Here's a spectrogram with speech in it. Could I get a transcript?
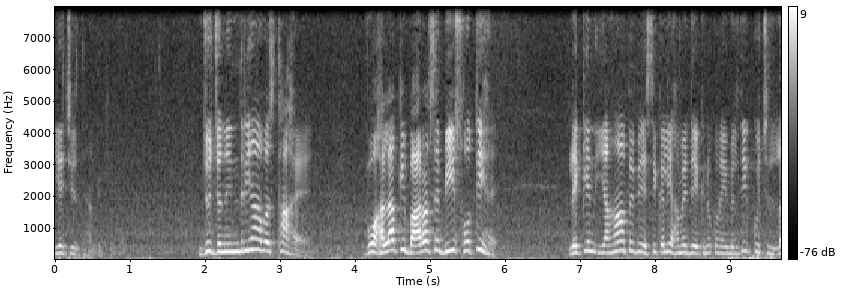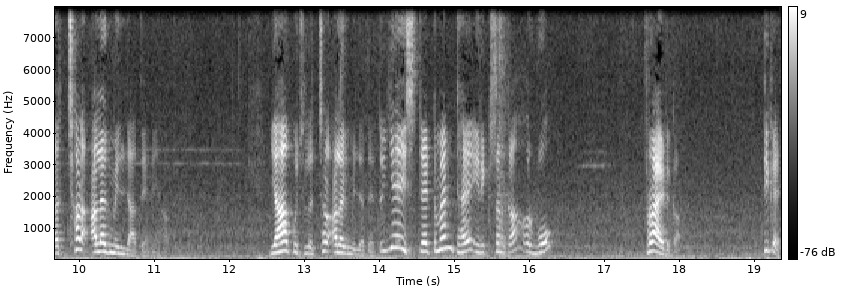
ये चीज़ ध्यान रखिएगा। जो जनेन्द्रिया अवस्था है, वो हालाँकि 12 से 20 होती है लेकिन यहाँ पे बेसिकली हमें देखने को नहीं मिलती, कुछ लक्षण अलग मिल जाते हैं यहाँ पे। यहाँ कुछ लक्षण अलग मिल जाते हैं। तो ये स्टेटमेंट है इरिक्शन का और वो फ्राइड का। ठीक है?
